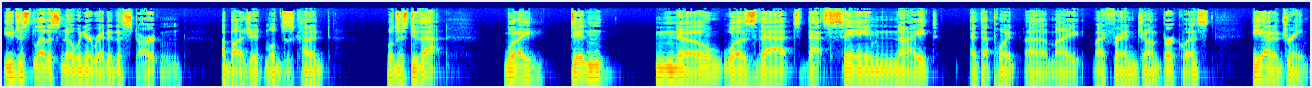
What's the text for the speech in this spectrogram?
You just let us know when you're ready to start and a budget. And we'll just kind of, we'll just do that. What I didn't know was that that same night, at that point, uh, my my friend John Berquist he had a dream.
